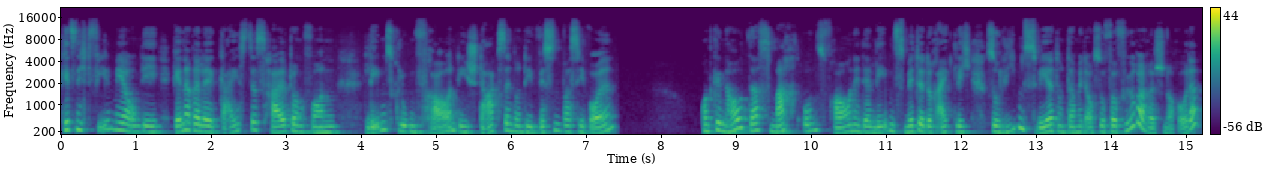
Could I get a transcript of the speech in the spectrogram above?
Geht es nicht vielmehr um die generelle Geisteshaltung von lebensklugen Frauen, die stark sind und die wissen, was sie wollen? Und genau das macht uns Frauen in der Lebensmitte doch eigentlich so liebenswert und damit auch so verführerisch noch, oder?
